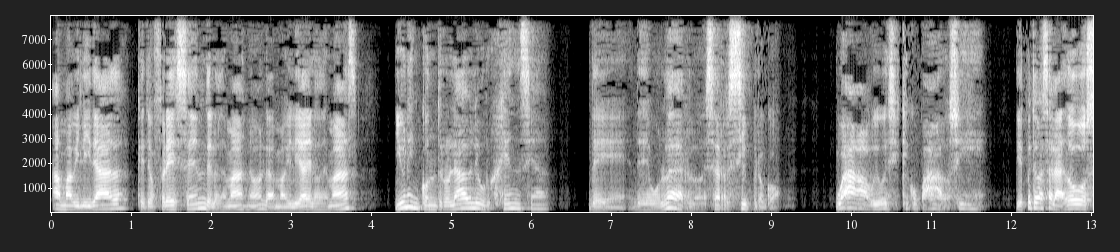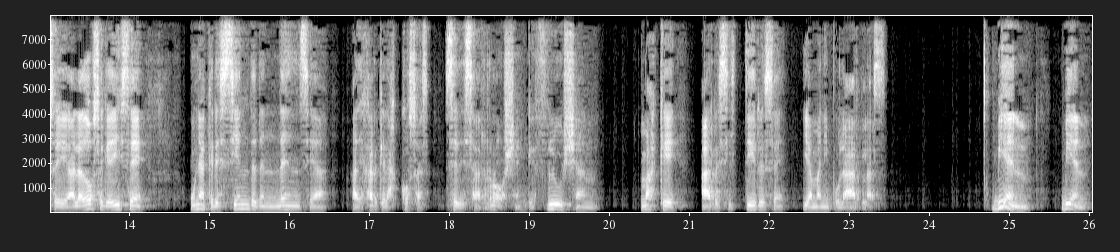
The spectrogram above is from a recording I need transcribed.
amabilidad que te ofrecen de los demás, ¿no? La amabilidad de los demás, y una incontrolable urgencia de, de devolverlo, de ser recíproco. ¡Wow! Y vos decís, qué copado, sí. Y después te vas a las 12, a la 12 que dice, una creciente tendencia a dejar que las cosas se desarrollen, que fluyan, más que a resistirse y a manipularlas. Bien, bien,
